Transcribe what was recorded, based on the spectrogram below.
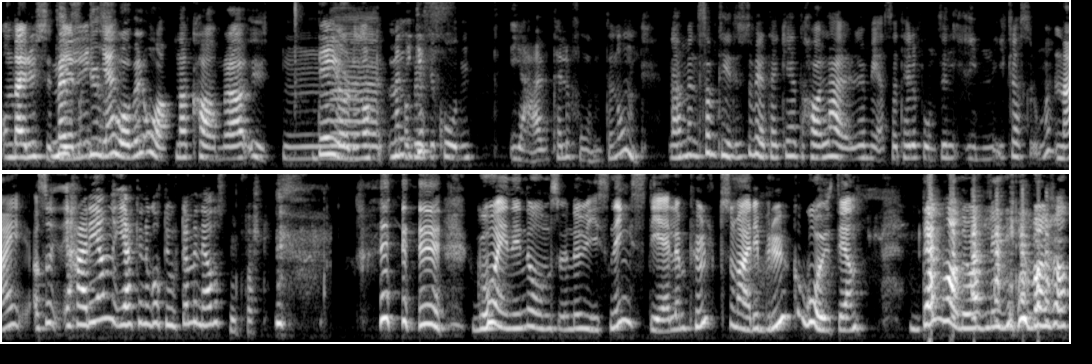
om det er russetid Men eller du får vel åpna kamera uten Det gjør du nok, eh, men å bruke f- koden. Gjær telefonen til noen. Nei, men samtidig så vet jeg ikke Har lærere med seg telefonen sin inn i klasserommet? Nei, altså her igjen, jeg kunne godt gjort det, men jeg hadde spurt først. gå inn i noens undervisning, stjel en pult som er i bruk, og gå ut igjen. Den hadde jo vært litt. Bare sånn,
